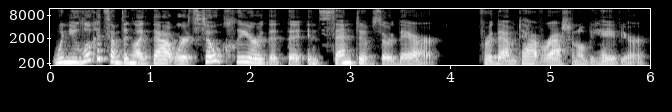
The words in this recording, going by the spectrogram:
when you look at something like that where it's so clear that the incentives are there for them to have rational behavior.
